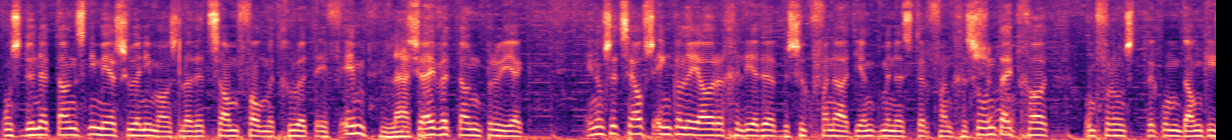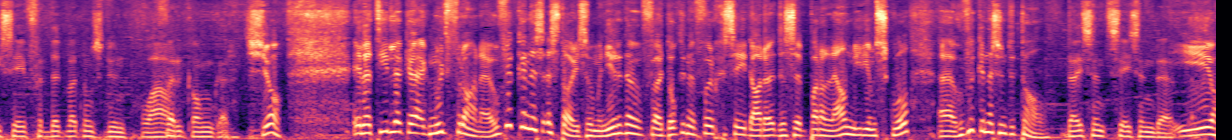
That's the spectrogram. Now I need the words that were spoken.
Ons doen dit tans nie meer so nie, maar ons laat dit saamval met Groot FM, die Lekker. Skyweton projek. En ons het selfs enkele jare gelede besoek van 'n adjunkminister van gesondheid Sjoe. gehad om vir ons te kom dankie sê vir dit wat ons doen Wow. vir kanker. Sjoe. En natuurlik ek moet vra nou, hoeveel kinders is daar hier? So meneer het nou vir dokter nou voorgesê dat dis 'n parallel medium skool. Uh hoeveel kinders in totaal? 1036. Ja,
